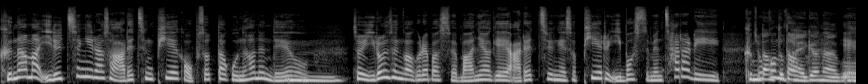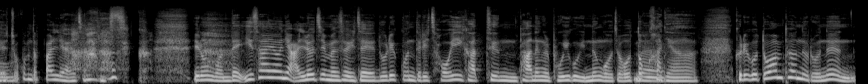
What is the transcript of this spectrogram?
그나마 1층이라서 아래층 피해가 없었다고는 하는데요. 음. 저 이런 생각을 해봤어요. 만약에 아래층에서 피해를 입었으면 차라리 금방 조금 더 발견하고 예, 조금 더 빨리 알지 않았을까 이런 건데 이 사연이 알려지면서 이제 누리꾼들이 저희 같은 반응을 보이고 있는 거죠. 어떡하냐. 네. 그리고 또 한편으로는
